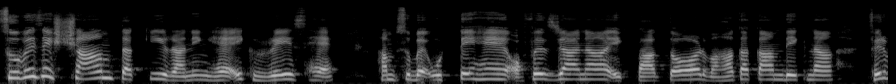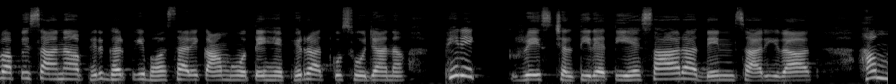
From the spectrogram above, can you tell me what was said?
सुबह से शाम तक की रनिंग है, एक रेस है। हम सुबह उठते हैं, ऑफ़िस जाना, एक भाग दौड़, वहाँ का काम देखना, फिर वापस आना, फिर घर के बहुत सारे काम होते हैं, फिर रात को सो जाना, फिर एक रेस चलती रहती है सारा दिन, सारी रात। हम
